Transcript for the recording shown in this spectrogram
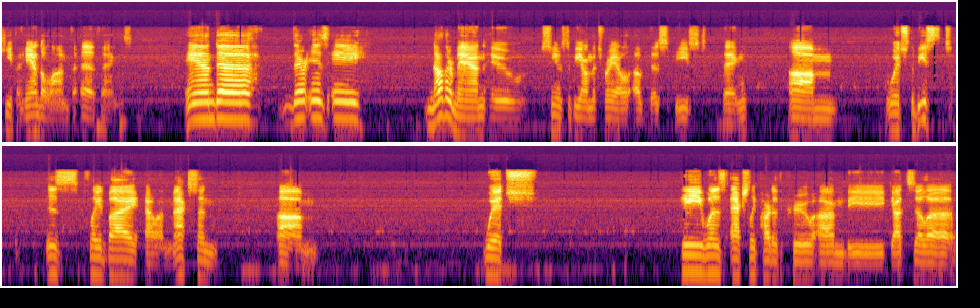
keep a handle on uh, things. And uh, there is a another man who seems to be on the trail of this beast thing, um, which the beast is played by Alan Maxson, um, which he was actually part of the crew on the Godzilla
